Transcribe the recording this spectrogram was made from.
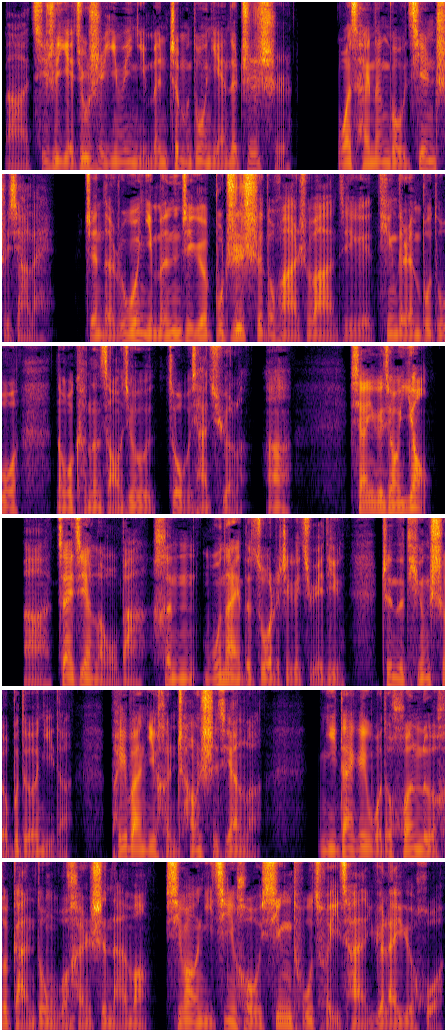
啊。其实也就是因为你们这么多年的支持，我才能够坚持下来。真的，如果你们这个不支持的话，是吧？这个听的人不多，那我可能早就做不下去了啊。下一个叫药啊，再见了，欧巴。很无奈的做了这个决定，真的挺舍不得你的，陪伴你很长时间了。你带给我的欢乐和感动，我很是难忘。希望你今后星途璀璨，越来越火。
